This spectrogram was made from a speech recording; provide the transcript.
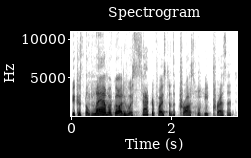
because the Lamb of God who was sacrificed on the cross will be present.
